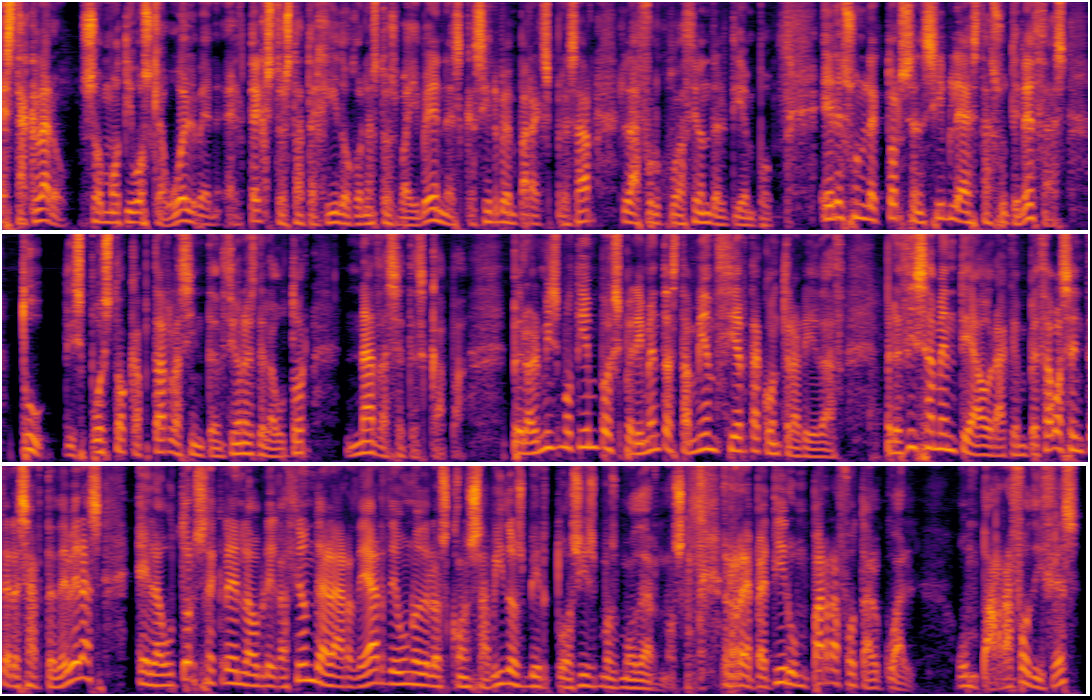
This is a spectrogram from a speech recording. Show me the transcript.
Está claro, son motivos que vuelven, el texto está tejido con estos vaivenes que sirven para expresar la fluctuación del tiempo. Eres un lector sensible a estas sutilezas, tú, dispuesto a captar las intenciones del autor, nada se te escapa. Pero al mismo tiempo experimentas también cierta contrariedad. Precisamente ahora que empezabas a interesarte de veras, el autor se cree en la obligación de alardear de uno de los consabidos virtuosismos modernos, repetir un párrafo tal cual. Un párrafo dices,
